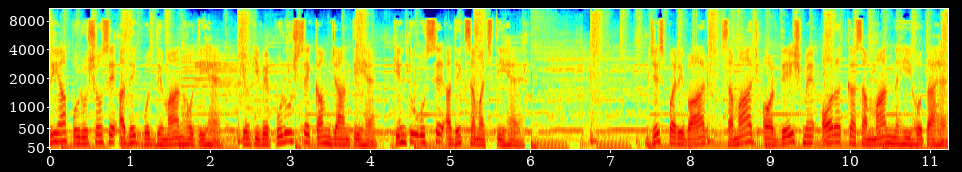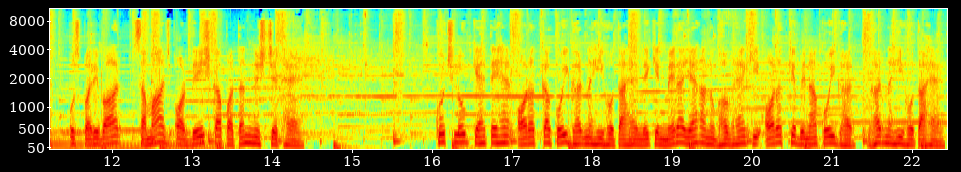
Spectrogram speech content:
स्त्रियाँ पुरुषों से अधिक बुद्धिमान होती हैं, क्योंकि वे पुरुष से कम जानती हैं, किंतु उससे अधिक समझती हैं। जिस परिवार, समाज और देश में औरत का सम्मान नहीं होता है, उस परिवार, समाज और देश का पतन निश्चित है। कुछ लोग कहते हैं, औरत का कोई घर नहीं होता है, लेकिन मेरा यह अनुभव है कि औरत के बिना कोई घर घर नहीं होता है।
